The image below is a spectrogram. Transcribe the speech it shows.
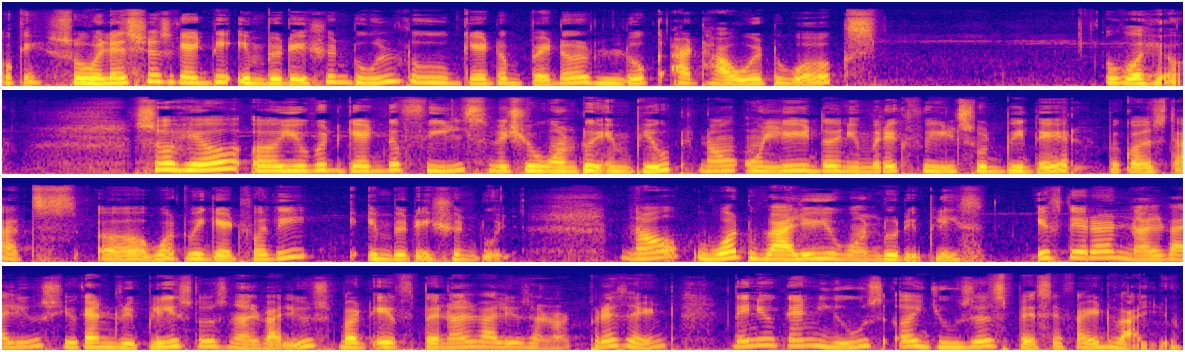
Okay so let's just get the imputation tool to get a better look at how it works over here so here uh, you would get the fields which you want to impute. Now only the numeric fields would be there because that's uh, what we get for the imputation tool. Now what value you want to replace? If there are null values you can replace those null values. But if the null values are not present then you can use a user specified value.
